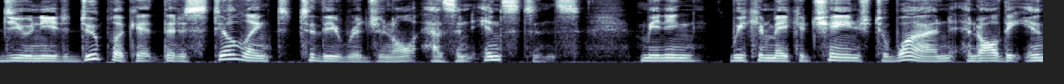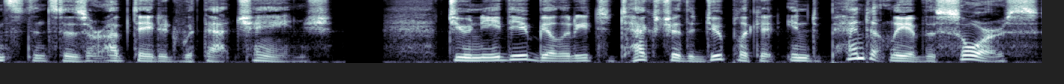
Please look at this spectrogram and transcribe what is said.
Do you need a duplicate that is still linked to the original as an instance, meaning we can make a change to one and all the instances are updated with that change? Do you need the ability to texture the duplicate independently of the source,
